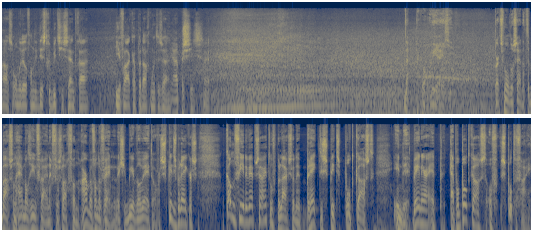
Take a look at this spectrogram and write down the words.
als onderdeel van die distributiecentra hier vaker per dag moeten zijn. Ja, precies. Nou, daar kwam weer eentje. Bart Smolders zei dat de baas van Heijmans Infra in een verslag van Harmen van der Veen. En als je meer wil weten over spitsbrekers, kan via de website of beluister de Breek de Spits podcast in de BNR-app, Apple Podcast of Spotify.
